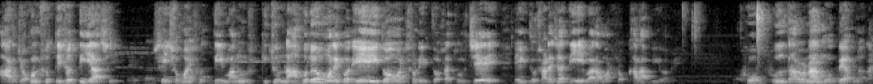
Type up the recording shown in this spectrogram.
আর যখন সত্যি সত্যিই আসে সেই সময় সত্যি মানুষ কিছু না হলেও মনে করে, এই তো আমার শরীর দশা চলছে, এই তো সাড়ে সাতি এবার আমার সব খারাপই হবে। খুব ভুল ধারণার মধ্যে আপনারা।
